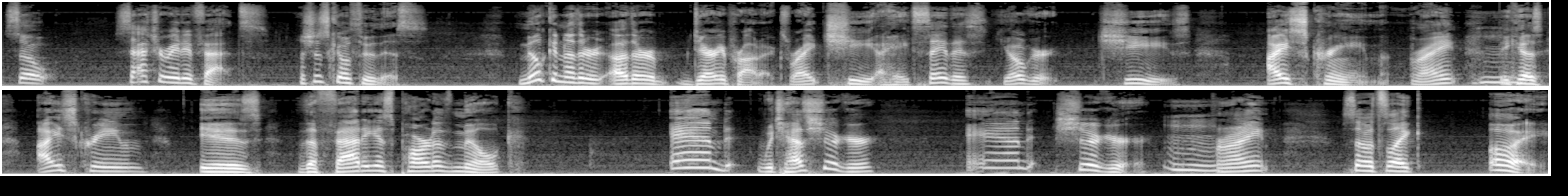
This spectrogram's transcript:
So saturated fats. Let's just go through this. Milk and other other dairy products, right? Cheese, I hate to say this, yogurt, cheese, ice cream, right? Mm-hmm. Because ice cream is the fattiest part of milk, and which has sugar, and sugar, Mm-hmm. right? So it's like, oi.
